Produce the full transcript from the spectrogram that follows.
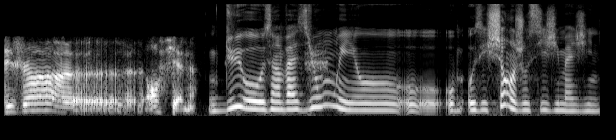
déjà euh, ancienne. Due aux invasions et aux, aux, échanges aussi, j'imagine,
